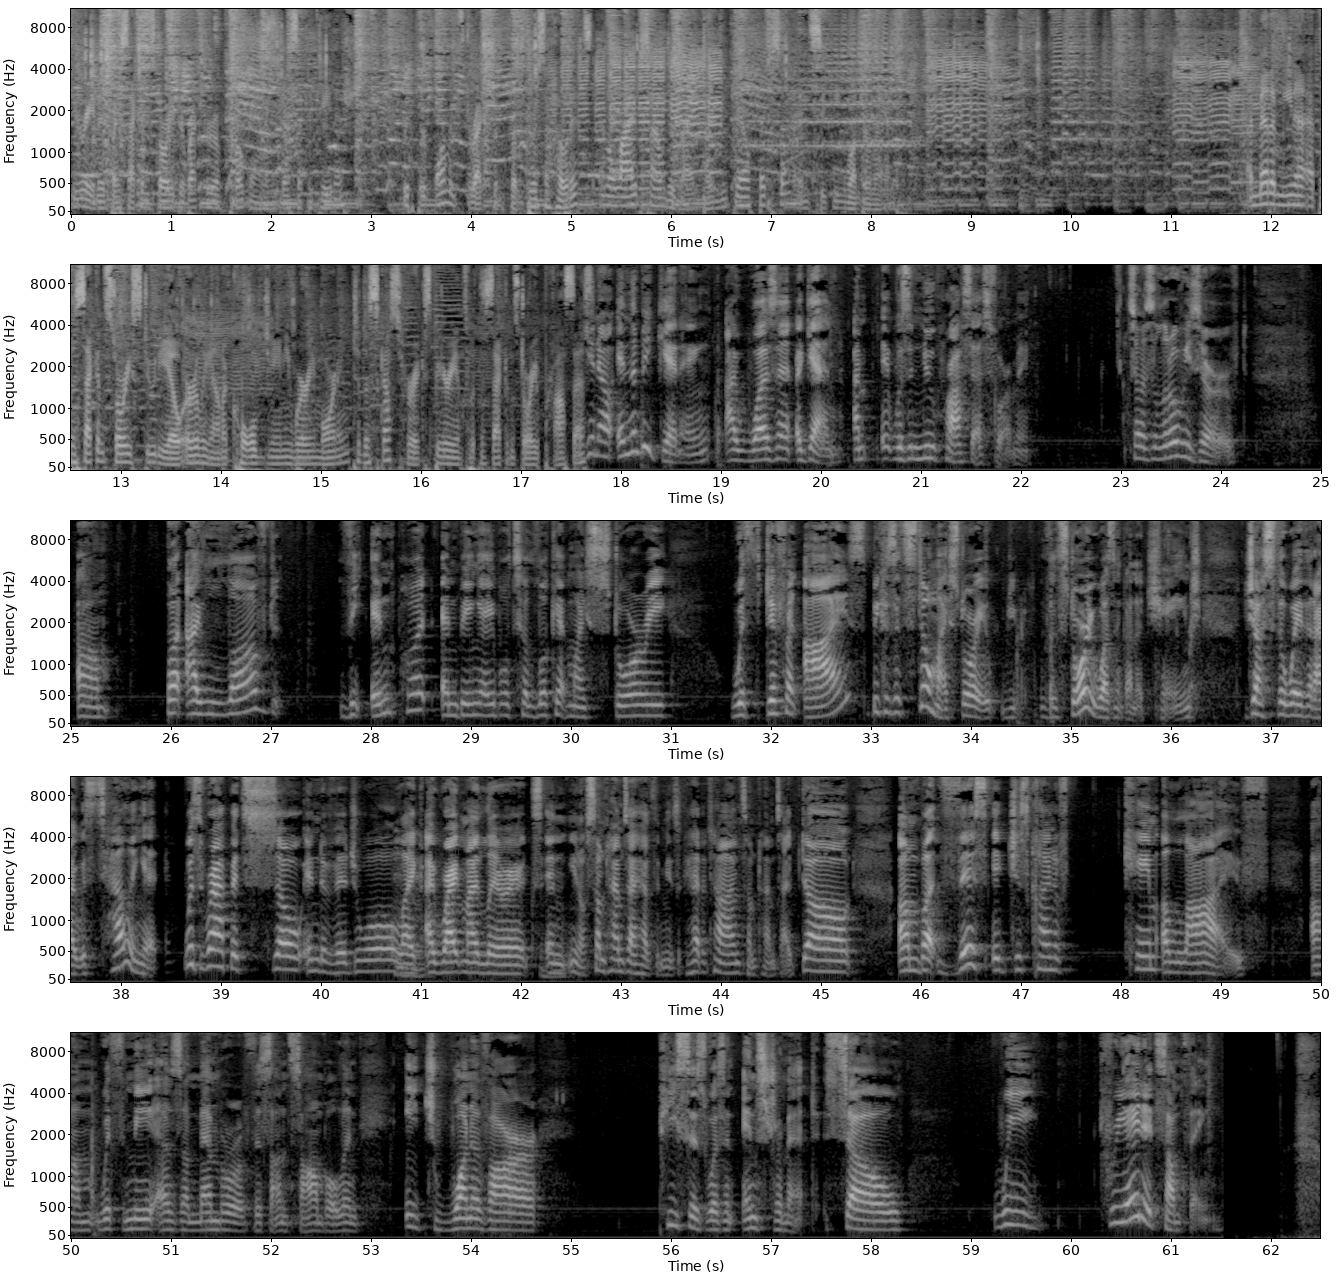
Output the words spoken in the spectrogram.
Curated by Second Story Director of Programming Jessica Kadish, with performance direction from Chris Hoditz and a live sound design by Mikhail Fixa and Seeking Wonderland. I met Amina at the Second Story studio early on a cold January morning to discuss her experience with the Second Story process. You know, in the beginning, I wasn't, again, I'm, it was a new process for me. So I was a little reserved. Um, but I loved the input and being able to look at my story with different eyes because it's still my story. The story wasn't going to change, just the way that I was telling it. With rap, it's so individual. Mm-hmm. Like I write my lyrics, mm-hmm. and you know, sometimes I have the music ahead of time, sometimes I don't. Um, but this, it just kind of came alive um, with me as a member of this ensemble, and each one of our pieces was an instrument. So we created something.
